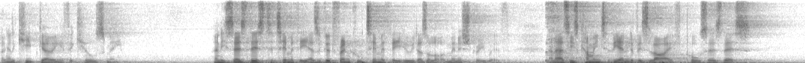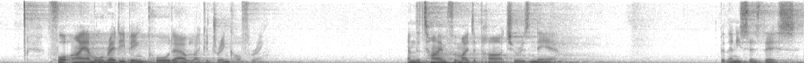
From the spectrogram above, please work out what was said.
I'm going to keep going if it kills me. And he says this to Timothy. He has a good friend called Timothy who he does a lot of ministry with. And as he's coming to the end of his life, Paul says this For I am already being poured out like a drink offering, and the time for my departure is near. But then he says this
